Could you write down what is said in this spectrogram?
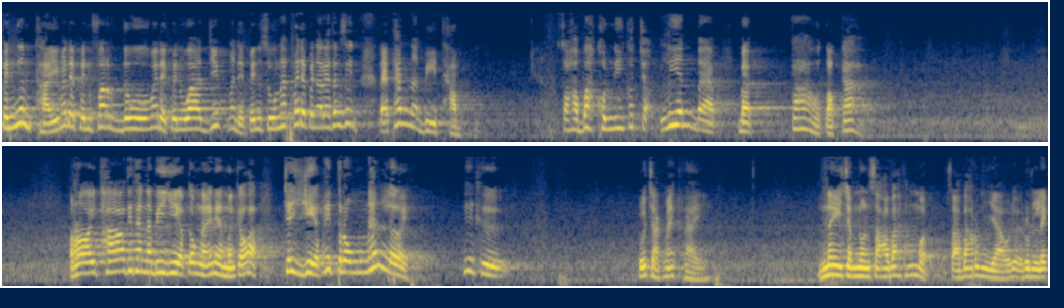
เป็นเงื่อนไข ไม่ได้เป็นฟัรดู ไม่ได้เป็นวาจิบ ไม่ได้เป็นซูนัตไม่ได้เป็นอะไรทั้งสิ้น แต่ท่านนาบีทำสหบะคนนี้ก็จะเลียนแบบแบบก้าวต่อก้าวรอยเท้าที่ท่านนาบีเหยียบตรงไหนเนี่ยเหมือนกับว่า จะเหยียบให้ตรงนั้นเลย นี่คือ รู้จักไหมใคร ในจำนวนสหบะทั้งหมดสหบะรุ่นยาวด้วยรุ่นเล็ก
